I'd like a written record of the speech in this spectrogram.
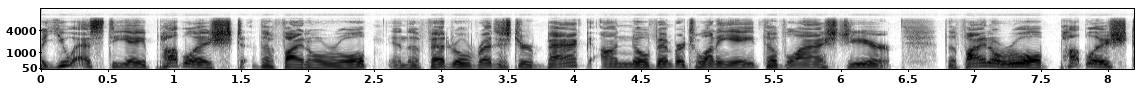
USDA published the final rule in the Federal Register back on November 28th of last year. The final rule, published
